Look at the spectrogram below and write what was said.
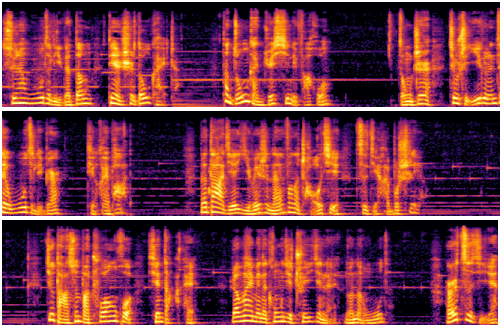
虽然屋子里的灯、电视都开着，但总感觉心里发慌。总之就是一个人在屋子里边挺害怕的。那大姐以为是南方的潮气，自己还不适应，就打算把窗户先打开，让外面的空气吹进来，暖暖屋子，而自己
